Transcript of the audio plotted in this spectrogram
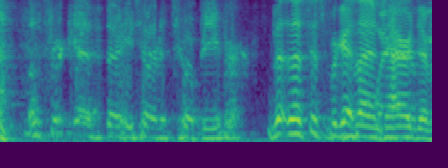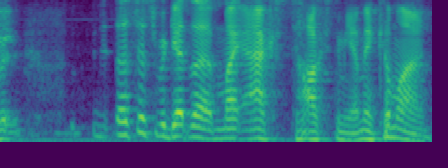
Let's forget that he turned into a beaver. Let- let's just forget that entire for different. Let's just forget that my axe talks to me. I mean, come on.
